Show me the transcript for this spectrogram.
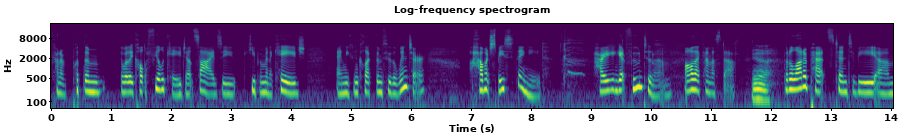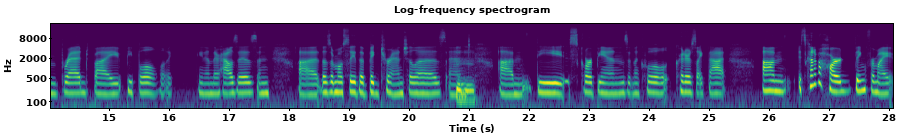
kind of put them what they call a field cage outside, so you keep them in a cage and you can collect them through the winter, how much space do they need? How you to get food to them? All that kind of stuff. yeah. But a lot of pets tend to be um, bred by people, like you know, in their houses, and uh, those are mostly the big tarantulas and Mhm. um, the scorpions and the cool critters like that. Um, it's kind of a hard thing for my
